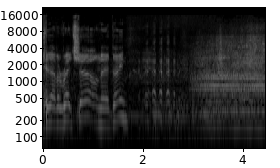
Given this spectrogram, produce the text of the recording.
Should have a red shirt on there, Dean.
